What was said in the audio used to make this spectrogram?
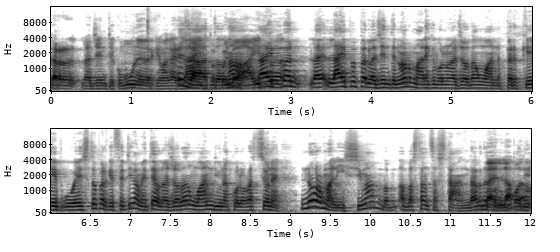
per la gente comune, perché magari l'hype, Esatto, quello no, hype... l'hype, l'hype per la gente normale che vuole una Jordan 1. Perché questo? Perché effettivamente è una Jordan 1 di una colorazione normalissima, ab- abbastanza standard, Bella, di,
